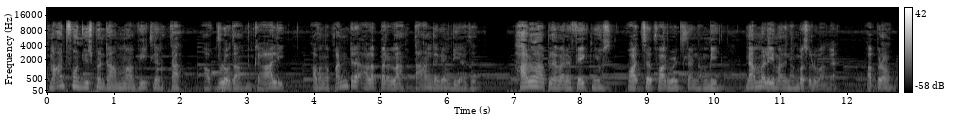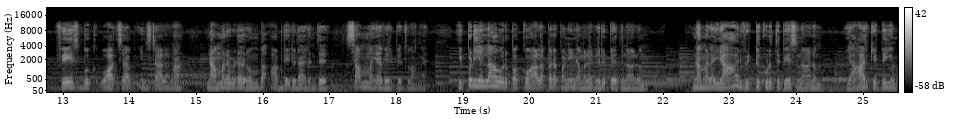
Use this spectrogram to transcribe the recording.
ஸ்மார்ட் ஃபோன் யூஸ் பண்ணுற அம்மா வீட்டில் இருந்தா அவ்வளோதான் காலி. அவங்க பண்ணுற அலப்பரெல்லாம் தாங்கவே முடியாது. ஹலோ ஆப்பில் வர ஃபேக் நியூஸ் வாட்ஸ்அப் ஃபார்வேர்ட்ஸ்லாம் நம்பி நம்மளையும் அதை நம்ப சொல்லுவாங்க. அப்புறம் ஃபேஸ்புக் வாட்ஸ்அப் இன்ஸ்டாலலாம் நம்மளை விட ரொம்ப அப்டேட்டடாக இருந்து செம்மையாக வெறுப்பேற்றுவாங்க இப்படியெல்லாம் ஒரு பக்கம் அலப்பறை பண்ணி நம்மளை வெறுப்பேற்றினாலும் நம்மளை யார் விட்டு கொடுத்து பேசினாலும் யார்கிட்டையும்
